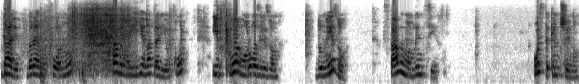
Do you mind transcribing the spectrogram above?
Далі беремо форму, ставимо її на тарілку і форму розрізом донизу ставимо млинці. Ось таким чином.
